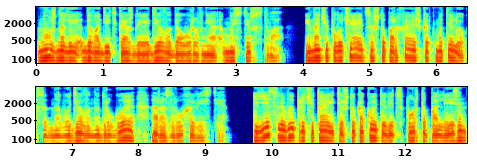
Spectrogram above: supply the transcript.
Нужно ли доводить каждое дело до уровня мастерства? Иначе получается, что порхаешь как мотылек с одного дела на другое, а разруха везде. Если вы прочитаете, что какой-то вид спорта полезен,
